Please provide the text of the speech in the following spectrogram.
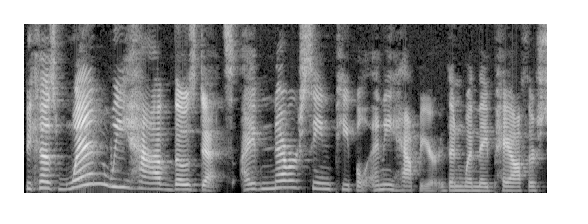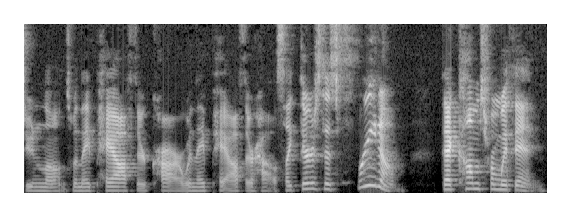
Because when we have those debts, I've never seen people any happier than when they pay off their student loans, when they pay off their car, when they pay off their house. Like there's this freedom that comes from within.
